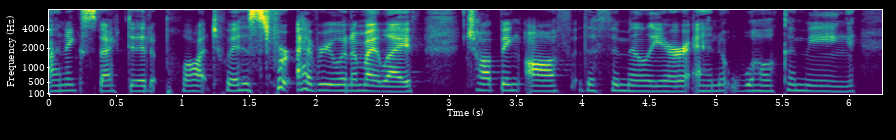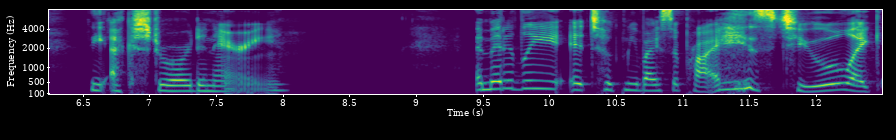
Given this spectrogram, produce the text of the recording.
unexpected plot twist for everyone in my life, chopping off the familiar and welcoming the extraordinary? Admittedly, it took me by surprise too. Like,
